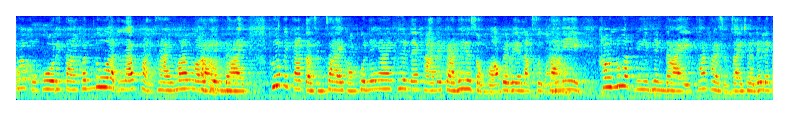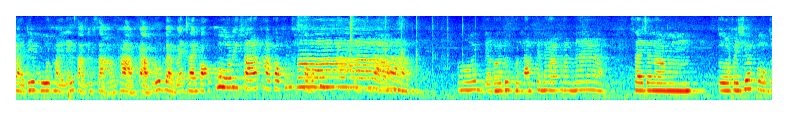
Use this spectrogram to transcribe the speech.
นวดของภูริตาเขานวด และผ่อนคลายมากน้อยค่ะ เพียงใด เพื่อเป็นการตัดสินใจของคุณได้ง่ายขึ้นนะคะ ในการที่จะส่งหมอไปเรียนหลักสูตรของที่นี่ เข้านวดดีเพียงใด ถ้าใครสนใจเชิญได้เลยค่ะที่บูธหมายเลข 33 ค่ะ กับรูปแบบแฟรนไชส์ของภูริตาค่ะ ขอบคุณค่ะ ขอบคุณค่ะ โอ้ยเดี๋ยวเราดูผลลัพธ์กันนะคะ ครั้งหน้าไซจะนำตัว facial foam ตัว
